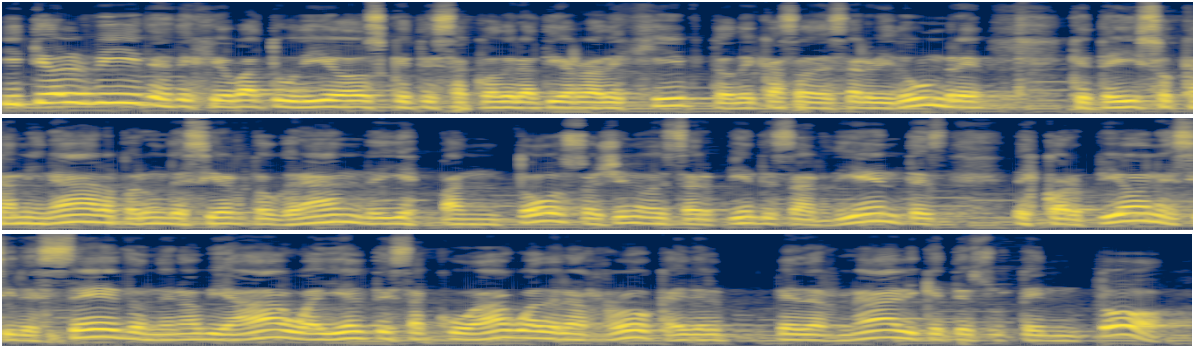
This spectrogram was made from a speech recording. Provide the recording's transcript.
Y te olvides de Jehová tu Dios que te sacó de la tierra de Egipto, de casa de servidumbre, que te hizo caminar por un desierto grande y espantoso, lleno de serpientes ardientes, de escorpiones y de sed, donde no había agua, y Él te sacó agua de la roca y del pedernal y que te sustentó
